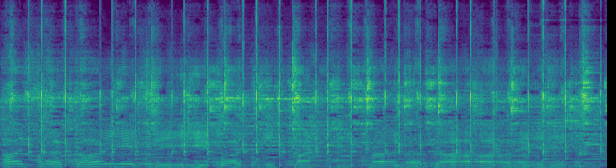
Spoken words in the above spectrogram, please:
અસ કઈ શ્રીપતિ કંઠ લગાવે.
